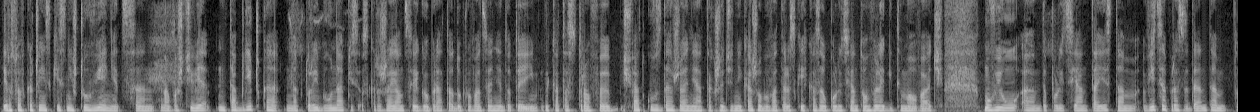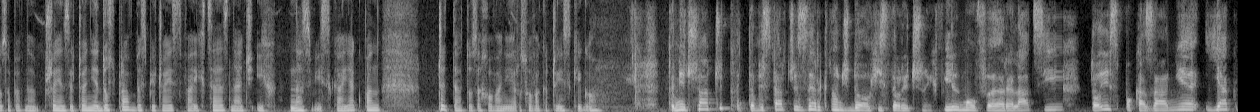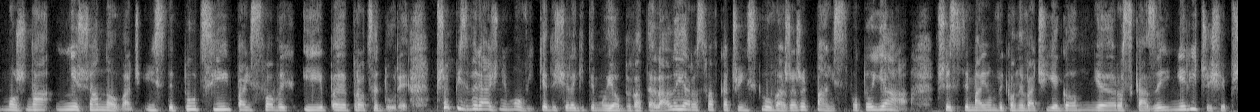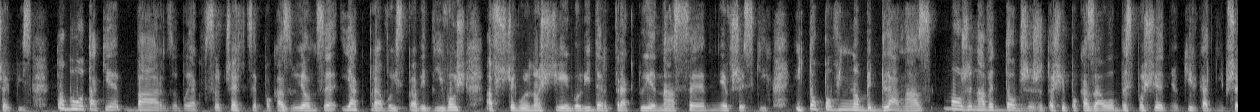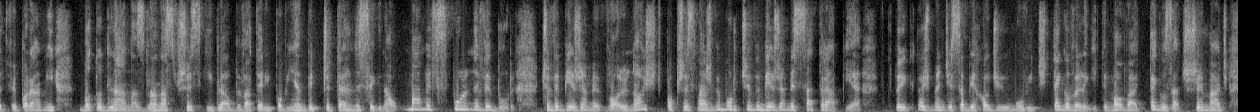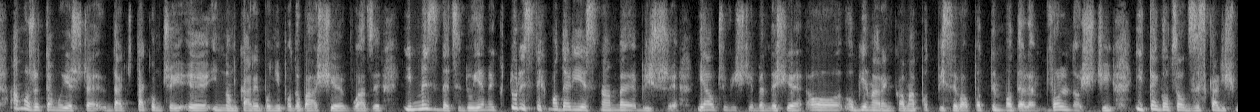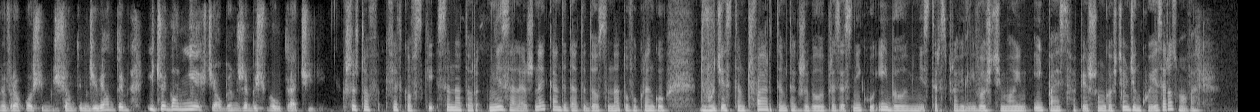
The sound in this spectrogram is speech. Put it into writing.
Jarosław Kaczyński zniszczył wieniec, no właściwie tabliczkę, na której był napis oskarżający jego brata o doprowadzenie do tej katastrofy. Świadków zdarzenia, także dziennikarzy obywatelskich kazał policjantom wylegitymować. Mówił do policjanta, jest tam wiceprezydentem, to zapewne przejęzyczenie, do spraw bezpieczeństwa i chce znać ich nazwiska. Jak pan czyta to zachowanie Jarosława Kaczyńskiego? To nie trzeba czytać, to wystarczy zerknąć do historycznych filmów, relacji, to jest pokazanie, jak można nie szanować instytucji państwowych i e, procedury. Przepis wyraźnie mówi, kiedy się legitymuje obywatela, ale Jarosław Kaczyński uważa, że państwo to ja. Wszyscy mają wykonywać jego e, rozkazy i nie liczy się przepis. To było takie bardzo, bo jak w soczewce pokazujące, jak Prawo i Sprawiedliwość, a w szczególności jego lider traktuje nas e, nie wszystkich. I to powinno być dla nas, może nawet dobrze, że to się pokazało bezpośrednio kilka dni przed wyborami, bo to dla nas, dla nas wszystkich, dla obywateli powinien być czytelny sygnał. Mamy wspólny wybór. Czy wybierzemy wolność poprzez nasz wybór, czy wybierzemy satrapię, której ktoś będzie sobie chodził i mówić, tego wylegitymować, tego zatrzymać, a może temu jeszcze dać taką czy e, inną karę, bo nie podoba się władzy. I my zdecydujemy, który z tych modeli jest nam e, bliższy. Ja oczywiście będę się o, obiema rękoma podpisywał pod tym modelem wolności i tego, co odzyskaliśmy w roku 89 i czego nie chciałbym, żebyśmy utracili. Krzysztof Kwiatkowski, senator niezależny, kandydat do Senatu w okręgu 24, także były prezes NIK-u i były minister sprawiedliwości moim i Państwa pierwszym gościem. Dziękuję za rozmowę.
